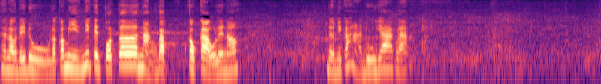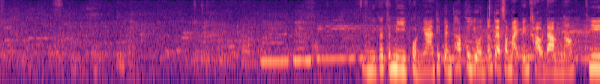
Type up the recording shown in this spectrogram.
ให้เราได้ดู แล้วก็มีนี่เป็นโปสเตอร์หนังแบบ เก่าๆเลยเนาะ เดี๋ยวนี้ก็หาดูยากแล้ว อันนี้ก็จะมีผลงานที่เป็นภาพยนตร์ตั้งแต่สมัยเป็นขาวดำเนาะที่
